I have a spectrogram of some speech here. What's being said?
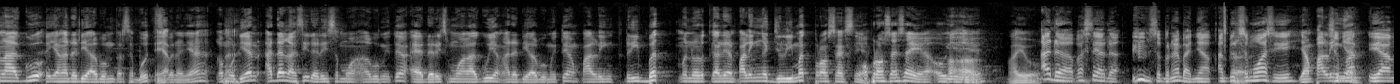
lagu yang ada di album tersebut sebenarnya. Kemudian ada nggak sih dari semua album itu yang- eh dari semua lagu yang ada di album itu yang paling ribet menurut kalian paling ngejelimet prosesnya? Oh prosesnya ya. Oh iya. Iya. Ayo. Ada pasti ada. Sebenarnya banyak, hampir semua sih. yang palingnya? Cuman yang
